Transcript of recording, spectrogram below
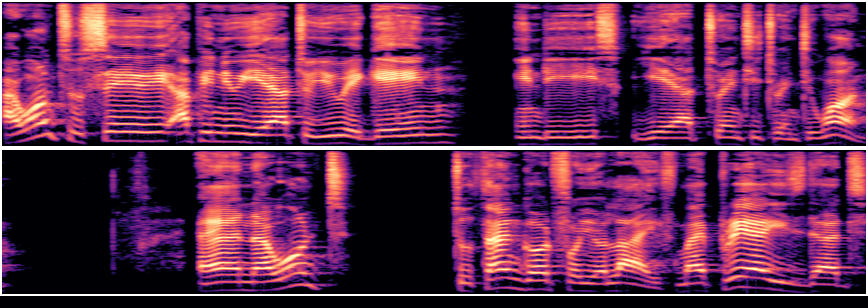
I want to say Happy New Year to you again in this year 2021. And I want to thank God for your life. My prayer is that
